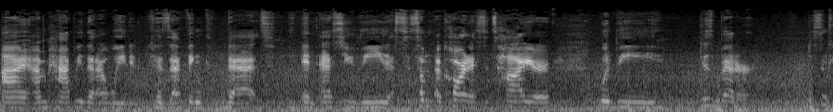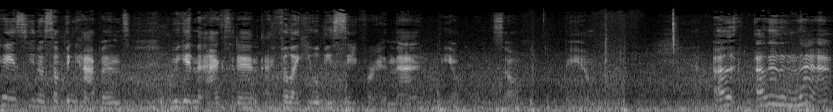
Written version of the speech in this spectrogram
I, am happy that I waited because I think that an SUV, that's some, a car that sits higher would be just better. Just in case, you know, something happens, we get in an accident, I feel like he will be safer in that vehicle. So, bam. Other than that,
